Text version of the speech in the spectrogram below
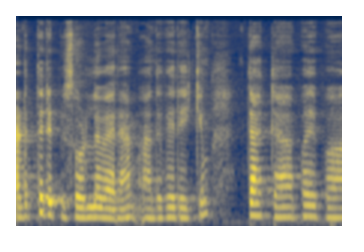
അടുത്തൊരു എപ്പിസോഡിൽ വരാം. അതുവരേക്കും ടാറ്റാ ബൈ ബൈ.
